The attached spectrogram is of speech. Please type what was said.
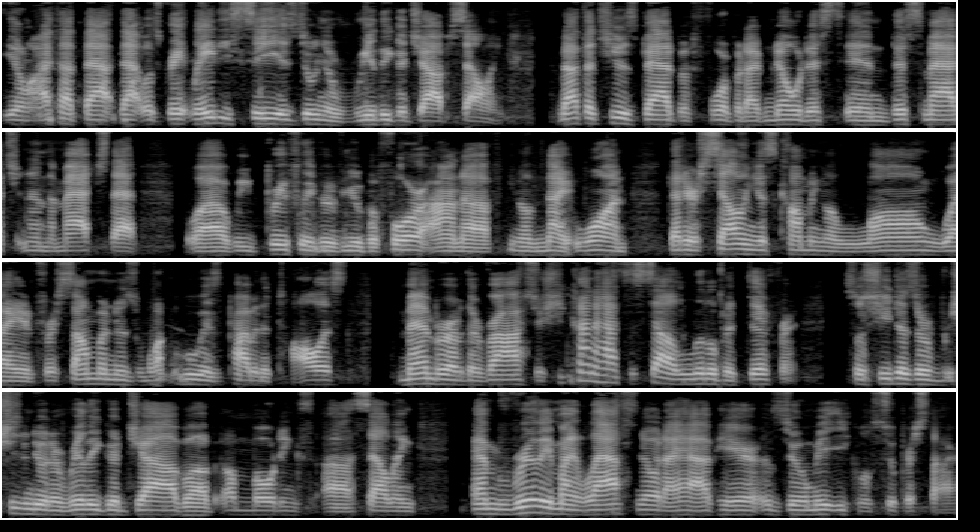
you know, I thought that that was great. Lady C is doing a really good job selling. Not that she was bad before, but I've noticed in this match and in the match that uh, we briefly reviewed before on uh, you know night one that her selling is coming a long way. And for someone who's who is probably the tallest member of the roster, she kind of has to sell a little bit different. So she does a she's been doing a really good job of emoting uh, selling. And really, my last note I have here: Azumi equals superstar.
